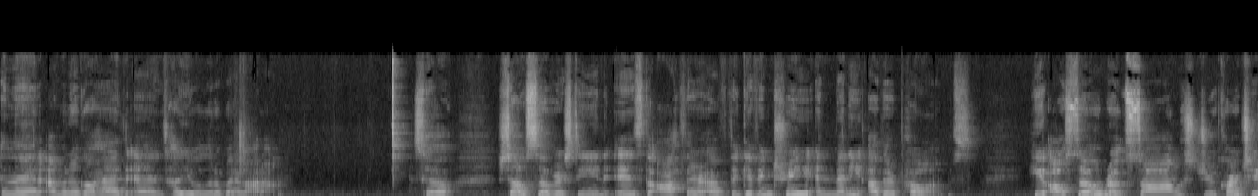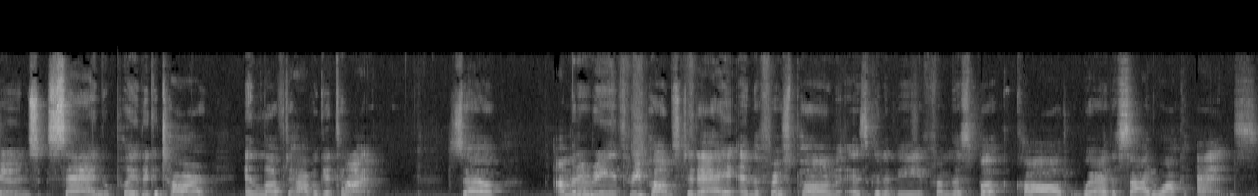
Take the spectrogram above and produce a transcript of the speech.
And then I'm going to go ahead and tell you a little bit about him. So, Shel Silverstein is the author of The Giving Tree and many other poems. He also wrote songs, drew cartoons, sang, played the guitar, and loved to have a good time. So, I'm going to read three poems today, and the first poem is going to be from this book called Where the Sidewalk Ends.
